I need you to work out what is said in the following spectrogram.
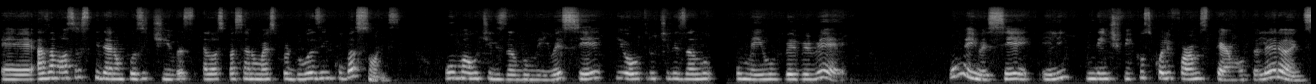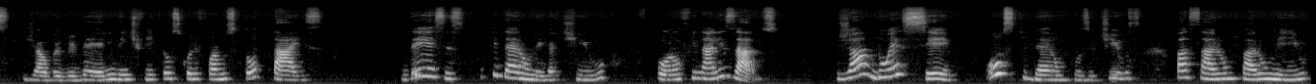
é, as amostras que deram positivas, elas passaram mais por duas incubações, uma utilizando o meio EC e outra utilizando o meio VVBL. O meio EC, ele identifica os coliformes termotolerantes, já o VVBL identifica os coliformes totais. Desses, o que deram negativo foram finalizados. Já do EC, os que deram positivos passaram para o meio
